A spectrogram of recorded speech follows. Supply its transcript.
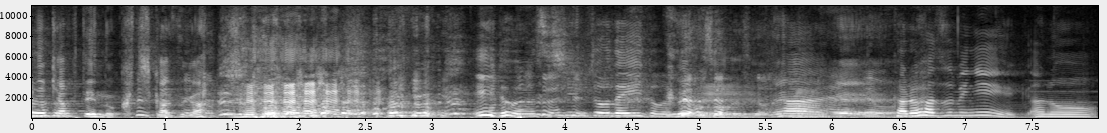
にキャプテンの口数が。いいと思います。慎重でいいと思います。そうですよね。はい。ええ。軽はずみにあの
